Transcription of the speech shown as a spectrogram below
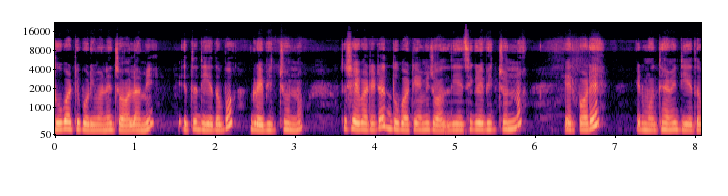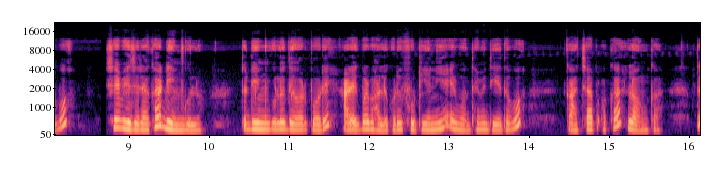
দু বাটি পরিমাণে জল আমি এতে দিয়ে দেবো গ্রেভির জন্য। তো সেই বাটিটা দু বাটি আমি জল দিয়েছি গ্রেভির জন্য। এরপরে এর মধ্যে আমি দিয়ে দেবো সেই ভেজে রাখা ডিমগুলো। তো ডিমগুলো দেওয়ার পরে আরেকবার ভালো করে ফুটিয়ে নিয়ে এর মধ্যে আমি দিয়ে দেবো কাঁচা পাকা লঙ্কা। তো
